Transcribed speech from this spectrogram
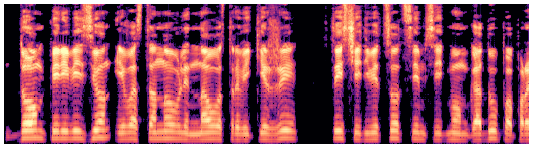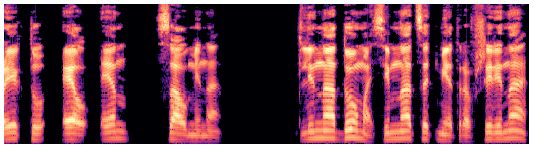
Дом перевезен и восстановлен на острове Кижи в 1977 году по проекту Л.Н. Салмина. Длина дома 17 метров, ширина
